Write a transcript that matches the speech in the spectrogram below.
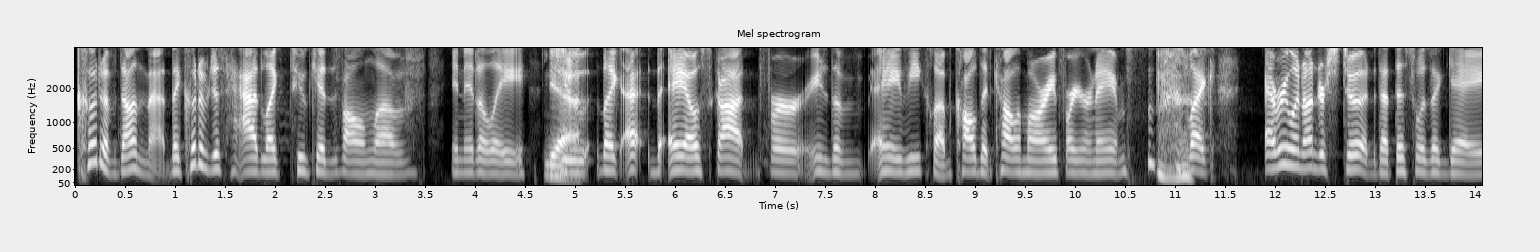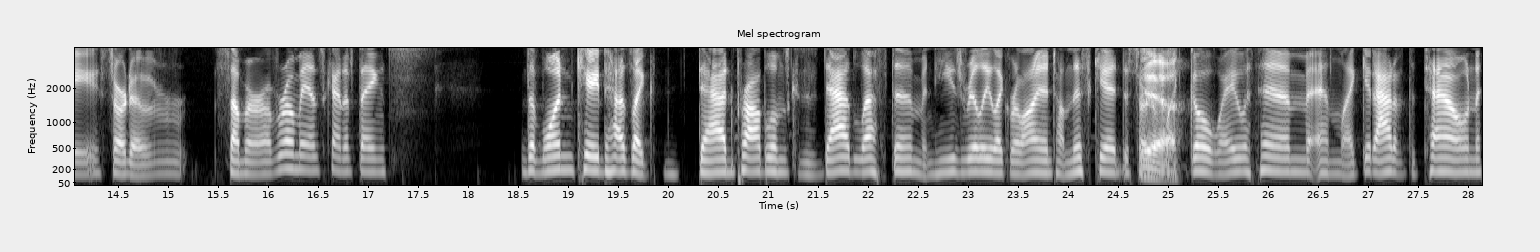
could have done that. They could have just had like two kids fall in love in Italy. Yeah. do- like uh, the AO Scott for you know, the AAV club called it calamari for your name. like everyone understood that this was a gay sort of summer of romance kind of thing. The one kid has like dad problems because his dad left him, and he's really like reliant on this kid to sort Yeah. of like go away with him and like get out of the town.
